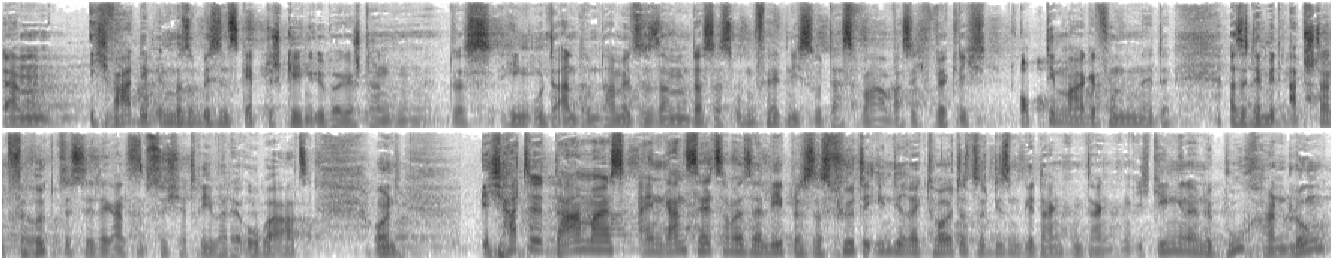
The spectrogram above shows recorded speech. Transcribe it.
Ähm, ich war dem immer so ein bisschen skeptisch gegenübergestanden. Das hing unter anderem damit zusammen, dass das Umfeld nicht so das war, was ich wirklich optimal gefunden hätte. Also der mit Abstand verrückteste der ganzen Psychiatrie war der Oberarzt. Und ich hatte damals ein ganz seltsames Erlebnis, das führte indirekt heute zu diesem Gedankentanken. Ich ging in eine Buchhandlung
